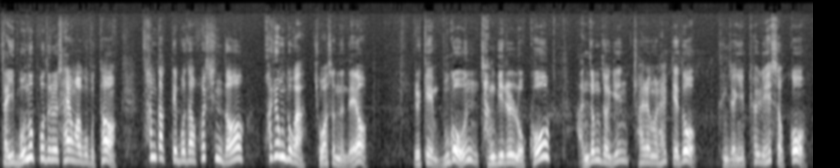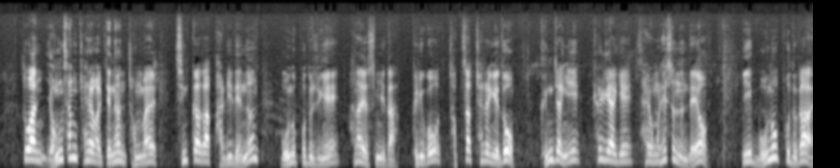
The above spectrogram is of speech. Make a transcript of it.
자, 이 모노포드를 사용하고부터 삼각대보다 훨씬 더 활용도가 좋았었는데요. 이렇게 무거운 장비를 놓고 안정적인 촬영을 할 때도 굉장히 편리했었고 또한 영상 촬영할 때는 정말 진가가 발휘되는 모노포드 중에 하나였습니다. 그리고 접사 촬영에도 굉장히 편리하게 사용을 했었는데요. 이 모노포드가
